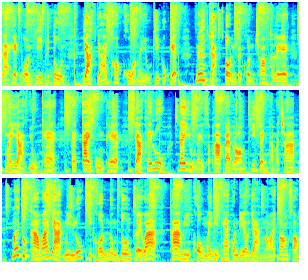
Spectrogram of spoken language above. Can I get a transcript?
และเหตุผลที่พี่ตูน อยากย้ายครอบครัวมาอยู่ที่ภูเก็ต เนื่องจากตนเป็นคนชอบทะเล ไม่อยากอยู่แค่ ใกล้ๆกรุงเทพ อยากให้ลูกได้อยู่ในสภาพแวดล้อมที่เป็นธรรมชาติ เมื่อถูกถามว่าอยากมีลูกกี่คนหนุ่มตูนเผยว่าถ้ามีคงไม่มีแค่คนเดียวอย่างน้อยต้องสอง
